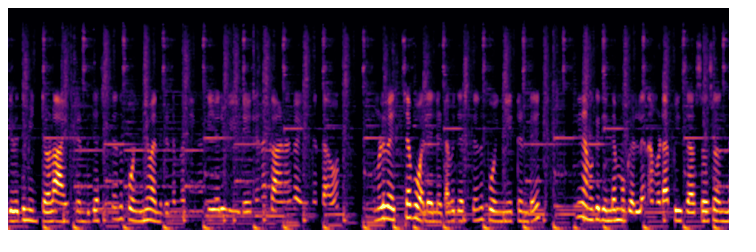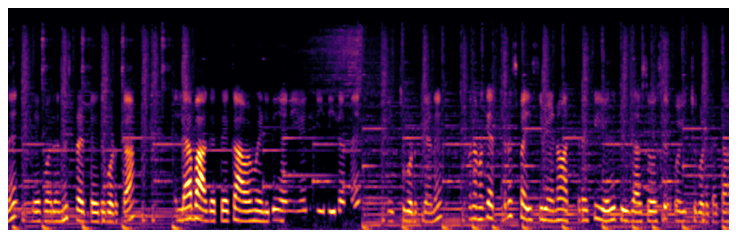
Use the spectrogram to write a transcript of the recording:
ഇരുപത് മിനിറ്റോളം ആയിട്ടുണ്ട്. ജസ്റ്റ് ഒന്ന് പൊങ്ങി വന്നിട്ടുണ്ട്. അപ്പോൾ നിങ്ങൾക്ക് ഈ ഒരു വീഡിയോയിൽ തന്നെ കാണാൻ കഴിയുന്നുണ്ടാവും. നമ്മൾ വെച്ച പോലെയല്ല കേട്ടോ. അപ്പോൾ ജസ്റ്റ് ഒന്ന് പൊങ്ങിയിട്ടുണ്ട്. ഇനി നമുക്ക് ഇതിന്റെ മുകളിൽ നമ്മുടെ പിസ്സ സോസ് ഒന്ന് ഇതേപോലെ ഒന്ന് സ്പ്രെഡ് ചെയ്ത് കൊടുക്കാം. എല്ലാ ഭാഗത്തേക്കും ആവാൻ വേണ്ടിയിട്ട് ഞാൻ ഈ ഒരു തന്നെ വെച്ച് കൊടുക്കുകയാണ്. അപ്പോൾ നമുക്ക് എത്ര സ്പൈസി വേണോ അത്രയ്ക്ക് ഈ ഒരു പിസ്സ സോസ് ഒഴിച്ച് കൊടുക്കട്ടോ.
